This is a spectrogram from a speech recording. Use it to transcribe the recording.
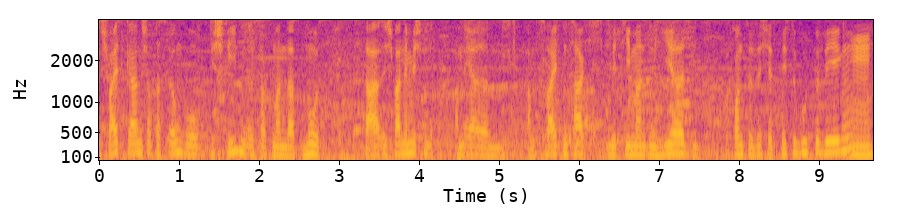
ich weiß gar nicht, ob das irgendwo geschrieben ist, dass man das muss. Da, ich war nämlich am, ähm, am zweiten Tag mit jemandem hier, die konnte sich jetzt nicht so gut bewegen.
